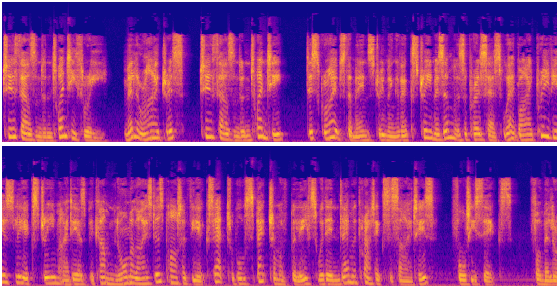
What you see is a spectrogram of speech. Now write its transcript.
2023, Miller Idris, 2020, describes the mainstreaming of extremism as a process whereby previously extreme ideas become normalized as part of the acceptable spectrum of beliefs within democratic societies. 46. For Miller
